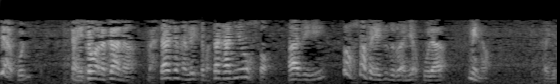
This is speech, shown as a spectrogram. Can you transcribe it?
يأكل. يعني سواء كان محتاجا أم ليس محتاج هذه رخصة. هذه رخصة فيجوز له أن يأكل منها. طيب.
